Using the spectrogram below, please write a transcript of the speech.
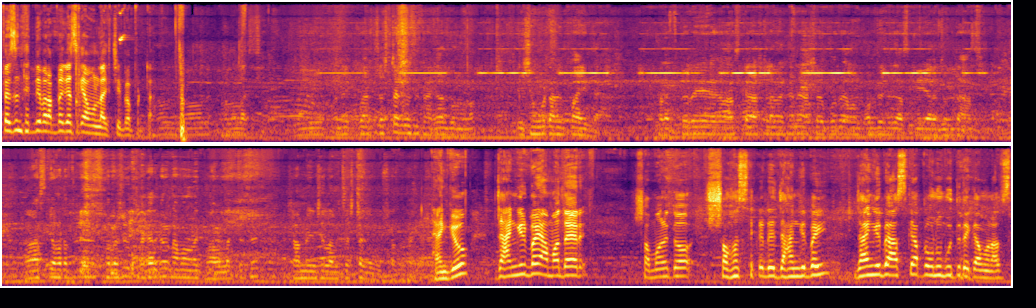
প্রেজেন্ট থাকতে পারেন আপনার কাছে কেমন লাগছে ব্যাপারটা? ভালো লাগছে। অনেকবার চেষ্টা করছি থাকার জন্য এই সময়টা আমি পাই না। হঠাৎ করে আজকে আসলাম এখানে আসার পরে আমার বলতেছে আজকে এই আয়োজনটা আছে। আজকে হঠাৎ করে সরাসরি থাকার কারণে আমার অনেক ভালো লাগতেছে। সামনে ইনশাল্লাহ আমি চেষ্টা করব সাথে থ্যাংক ইউ জাহাঙ্গীর ভাই আমাদের সম্মানিত সহ সেক্রেটারি জাহাঙ্গীর ভাই। জাহাঙ্গীর ভাই আজকে আপনার অনুভূতিটা কেমন? আছে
